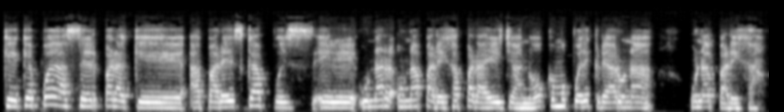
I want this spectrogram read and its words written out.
que qué puede hacer para que aparezca pues eh, una, pareja para ella, ¿no? ¿Cómo puede crear una, una pareja?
